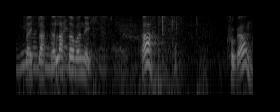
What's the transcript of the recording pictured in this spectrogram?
Nee, Vielleicht lacht, mal lacht aber nichts. Ach, guck an.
